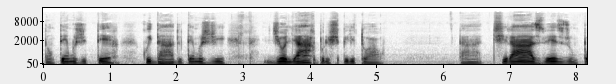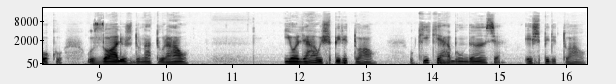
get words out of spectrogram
Então temos de ter cuidado, temos de, de olhar para o espiritual. Tá? Tirar, às vezes, um pouco os olhos do natural e olhar o espiritual. O que, que é abundância espiritual?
